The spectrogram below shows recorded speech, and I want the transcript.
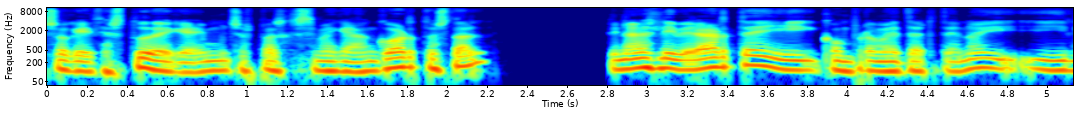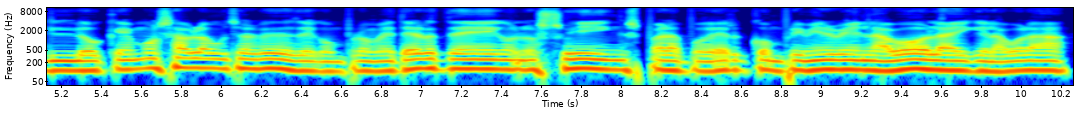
Eso que dices tú, de que hay muchos pads que se me quedan cortos, tal. Al final es liberarte y comprometerte, ¿no? Y, y lo que hemos hablado muchas veces de comprometerte con los swings para poder comprimir bien la bola y que la bola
